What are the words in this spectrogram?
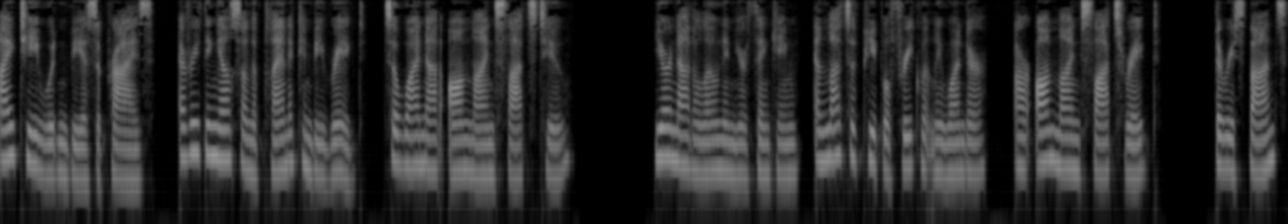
IT wouldn't be a surprise, everything else on the planet can be rigged, so why not online slots too? You're not alone in your thinking, and lots of people frequently wonder are online slots rigged? The response,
